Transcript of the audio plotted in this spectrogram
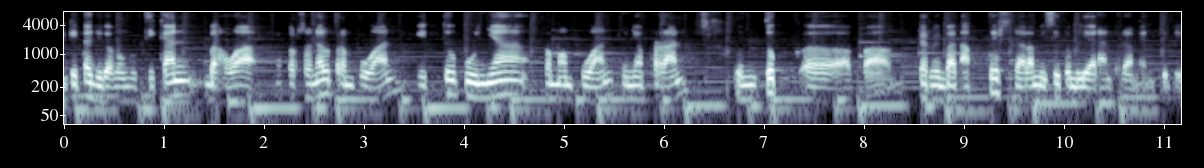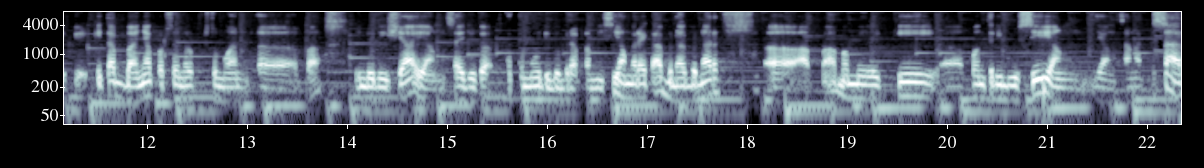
kita juga membuktikan bahwa personel perempuan itu punya kemampuan, punya peran untuk uh, apa terlibat aktif dalam misi pemeliharaan perdamaian PBB. Kita banyak personel pertemuan uh, apa Indonesia yang saya juga ketemu di beberapa misi yang mereka benar-benar uh, memiliki uh, kontribusi yang yang sangat besar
